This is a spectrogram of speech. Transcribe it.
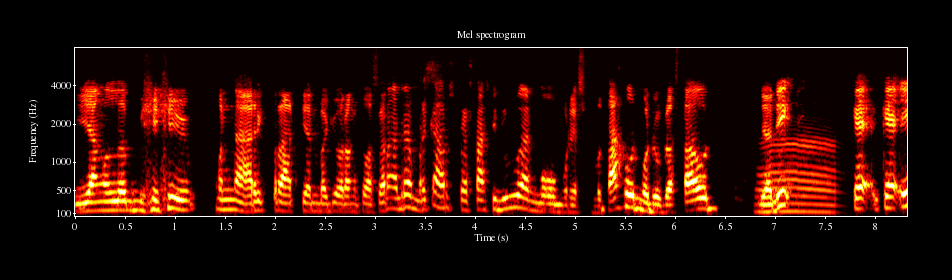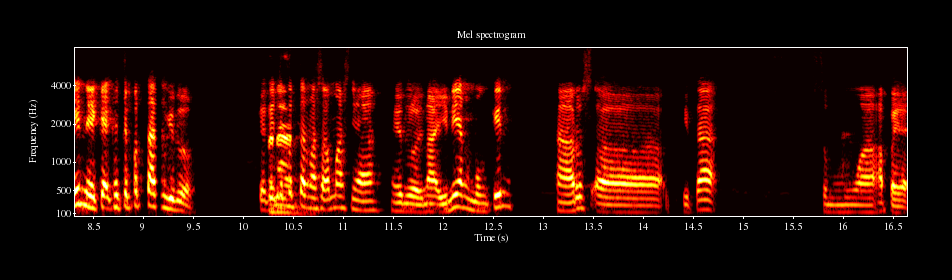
yang lebih menarik perhatian bagi orang tua sekarang adalah mereka harus prestasi duluan. Mau umurnya 10 tahun mau 12 tahun Jadi, Nah, kayak kayak ini kayak kecepatan gitu loh kayak Benar. kecepatan masa emasnya gitu loh. nah ini yang mungkin harus eh, kita semua apa ya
